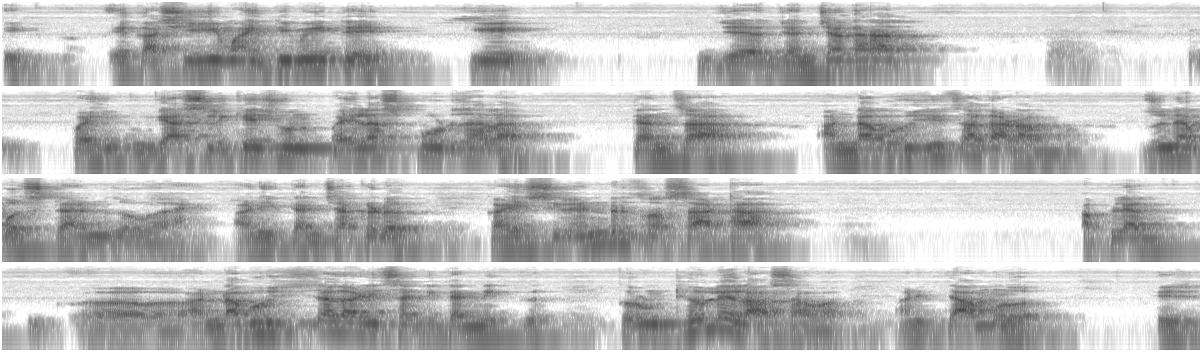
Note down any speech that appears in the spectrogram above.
एक एक अशीही माहिती मिळते की जे ज्यांच्या घरात पहि गॅस लिकेज होऊन पहिला स्फोट झाला त्यांचा अंडाभुर्जीचा गाडा जुन्या बस स्टँडजवळ आहे आणि त्यांच्याकडं काही सिलेंडरचा साठा आपल्या अंडाभुर्जीच्या गाडीसाठी त्यांनी क- करून ठेवलेला असावा आणि त्यामुळं हे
